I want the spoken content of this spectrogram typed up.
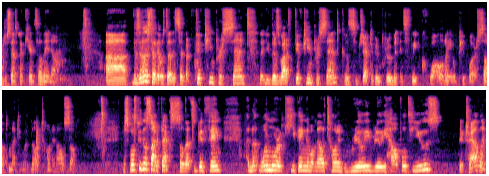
Just ask my kids how they know. Uh, there's another study that was done that said about 15%, that you, there's about a 15% kind of subjective improvement in sleep quality when people are supplementing with melatonin also. There's supposed to be no side effects, so that's a good thing. And one more key thing about melatonin, really, really helpful to use you're traveling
